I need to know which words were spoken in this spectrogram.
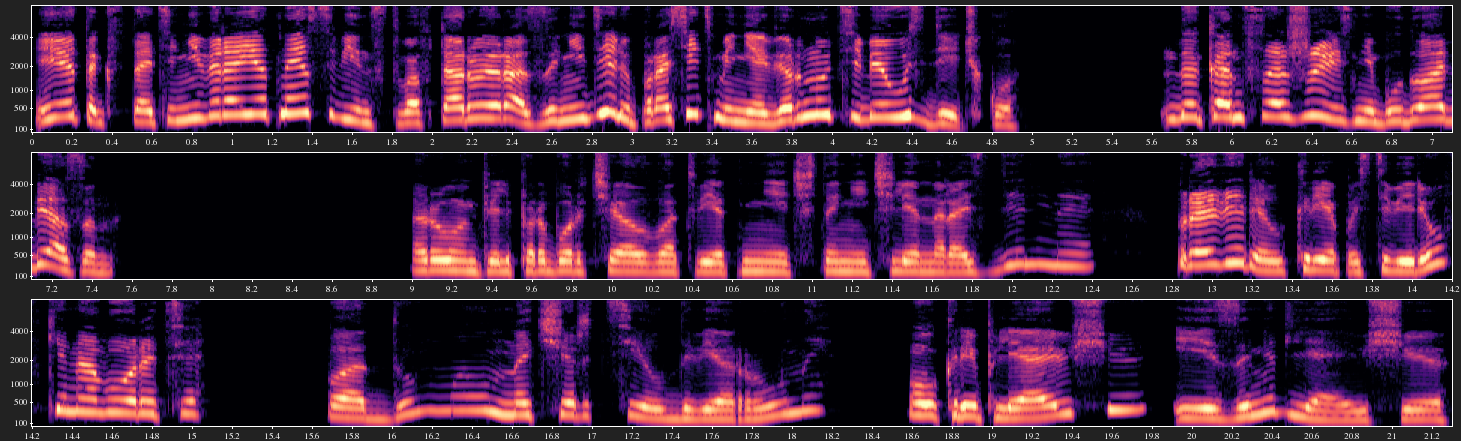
И это, кстати, невероятное свинство второй раз за неделю просить меня вернуть тебе уздечку. До конца жизни буду обязан. Румпель пробурчал в ответ нечто нечленораздельное, проверил крепость веревки на вороте Подумал, начертил две руны, укрепляющую и замедляющую,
